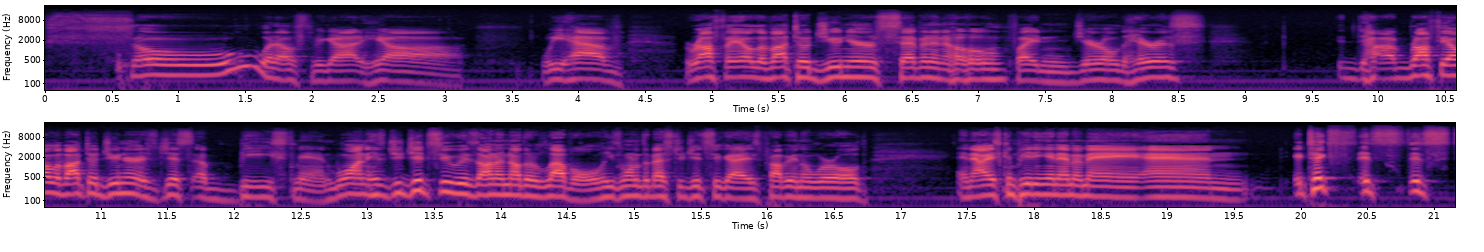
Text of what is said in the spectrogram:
So, what else do we got here? We have Rafael Lovato Jr., 7 and 0, fighting Gerald Harris. Uh, Rafael Lovato Jr. is just a beast, man. One, his jiu-jitsu is on another level. He's one of the best jiu-jitsu guys probably in the world. And now he's competing in MMA and it takes it's it's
